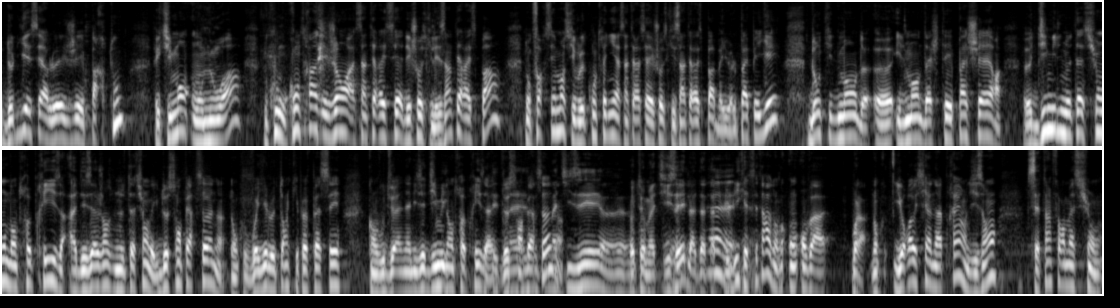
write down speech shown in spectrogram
de l'ISR, l'ESG partout, effectivement, on noie. Du coup, on contraint des gens à s'intéresser à des choses qui les intéressent pas. Donc forcément, si vous les contraignez à s'intéresser à des choses qui ne s'intéressent pas, bah, ils veulent pas payer. Donc ils demandent, euh, ils demandent d'acheter pas cher 10 000 notations d'entreprise à des agences de notation avec 200 personnes. Donc vous voyez le temps qu'ils peuvent passer quand vous devez analyser 10 000 entreprises avec 200 personnes. Automatisé. Euh... Automatisé, de la data publique, etc. Donc on, va voilà, donc il y aura aussi un après en disant cette information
